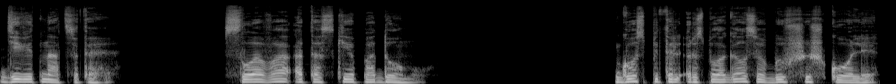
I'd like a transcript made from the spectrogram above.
19. Слова о тоске по дому. Госпиталь располагался в бывшей школе,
